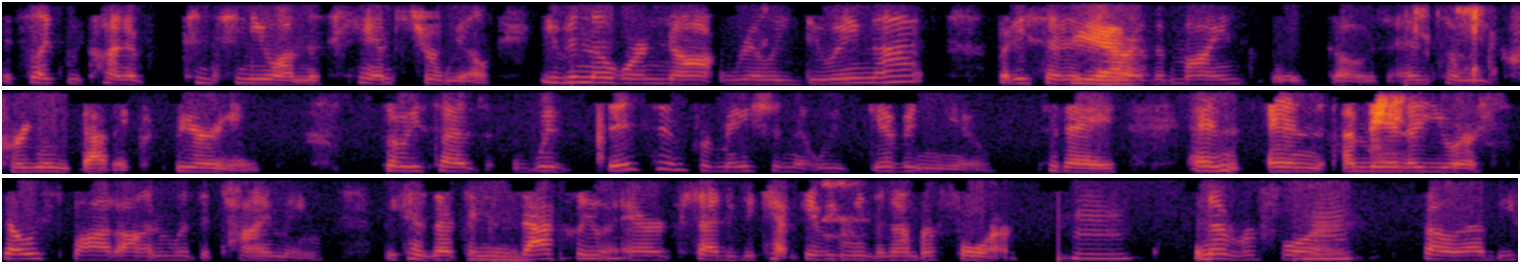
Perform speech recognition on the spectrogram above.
it's like we kind of continue on this hamster wheel, even though we're not really doing that. But he said it's Yeah. where the mind space goes, and so we create that experience. So he says, with this information that we've given you today, and and Amanda, you are so spot on with the timing because that's Mm. exactly what Erik said. He kept giving me the number four, hmm the number 4 Mhm. So that'd be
